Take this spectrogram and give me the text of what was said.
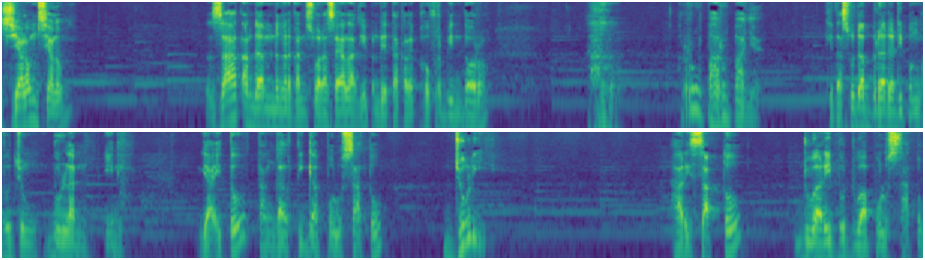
Shalom, shalom. Saat Anda mendengarkan suara saya lagi, Pendeta Kaleb Hofer Bintoro, rupa-rupanya kita sudah berada di penghujung bulan ini, yaitu tanggal 31 Juli, hari Sabtu 2021.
